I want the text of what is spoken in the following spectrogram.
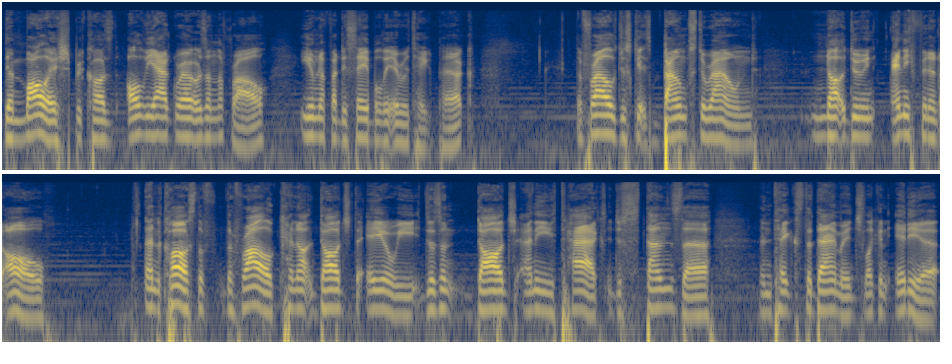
demolished because all the aggro is on the Thrall, even if I disable the Irritate perk. The Thrall just gets bounced around not doing anything at all. And of course, the, the Thrall cannot dodge the AoE, it doesn't dodge any attacks, it just stands there and takes the damage like an idiot,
